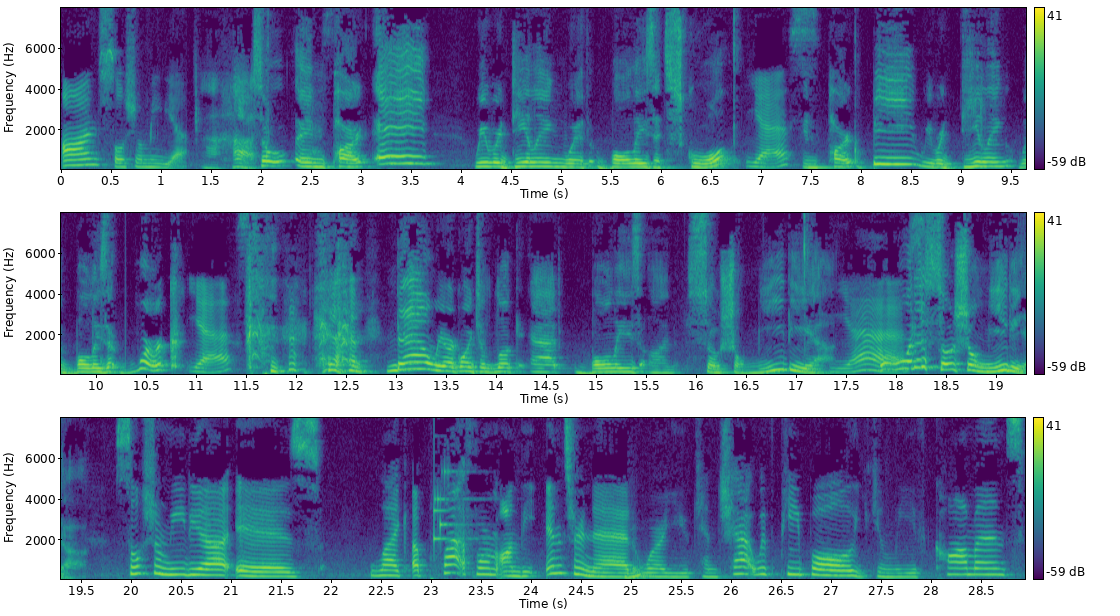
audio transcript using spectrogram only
on social media. Aha. So in part A, we were dealing with bullies at school. Yes. In part B, we were dealing with bullies at work. yes. And now we are going to look at bullies on social media. Yes. What is social media? Social media is like a platform on the internet Mm-hmm. where you can chat with people, you can leave comments,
